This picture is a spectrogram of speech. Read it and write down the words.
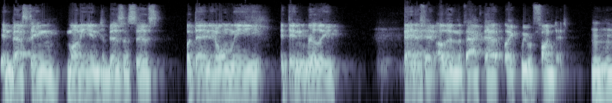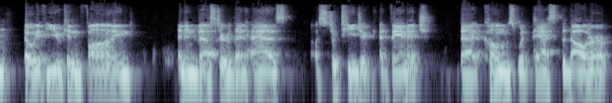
investing money into businesses, but then it only it didn't really benefit other than the fact that like we were funded. Mm-hmm. So if you can find an investor that has a strategic advantage that comes with past the dollar,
